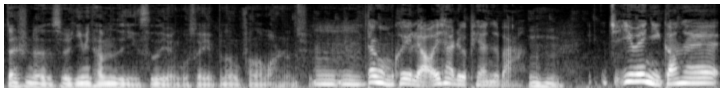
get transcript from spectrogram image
但是呢，就是因为他们的隐私的缘故，所以不能放到网上去。嗯嗯，但是我们可以聊一下这个片子吧，嗯哼。因为你刚才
